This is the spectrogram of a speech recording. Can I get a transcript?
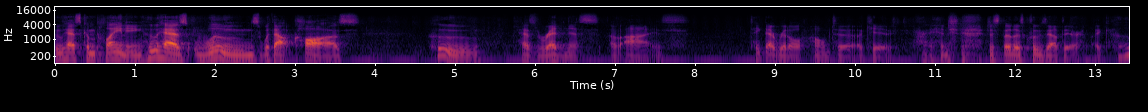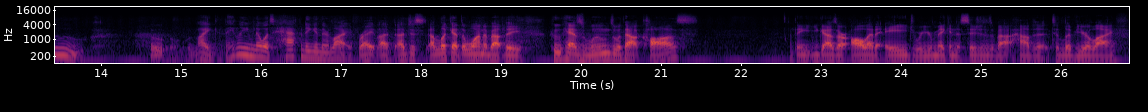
Who has complaining? Who has wounds without cause? Who has redness of eyes? Take that riddle home to a kid, right? Just throw those clues out there. Like, who? Who? Like, they don't even know what's happening in their life, right? I, I just, I look at the one about the, who has wounds without cause. I think you guys are all at an age where you're making decisions about how to, to live your life.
